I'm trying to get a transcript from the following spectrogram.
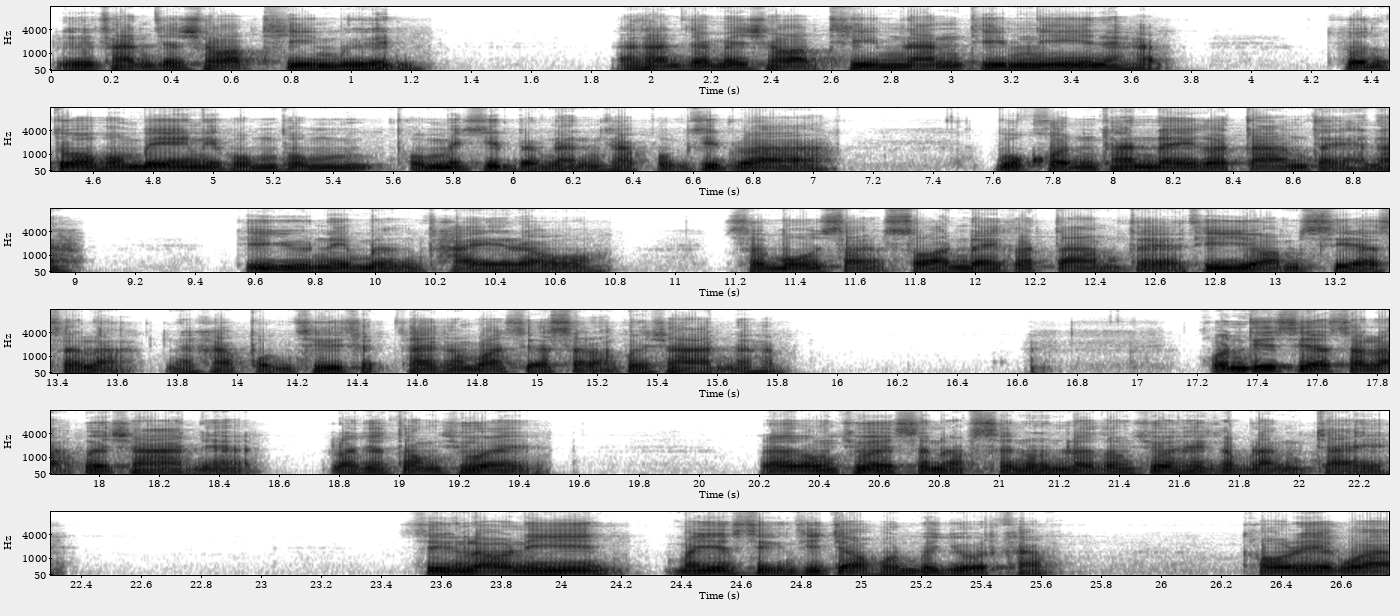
หรือท่านจะชอบทีมอื่นท่านจะไม่ชอบทีมนั้นทีมนี้นะครับ ส่วนตัวผมเองนี่ผมผมผมไม่คิดแบบนั้นครับ ผมคิดว่าบุคคลท่านใดก็ตามแต่นะ ที่อยู่ในเมืองไทยเราสโมสรใดก็ตามแต่ที่ยอมเสียสละนะครับ ผมใช้ใช้คำว่าเสียสละเพื่อชาตินะครับ คนที่เสียสละเพื่อชาติเนี่ย เราจะต้องช่วย เราต้องช่วยสนับสนุน เราต้องช่วยให้กำลังใจ สิ่งเหล่านี้ไม่ใช่สิ่งที่จะผลประโยชน์ครับ เขาเรียกว่า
